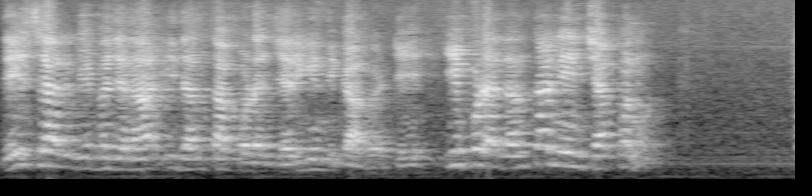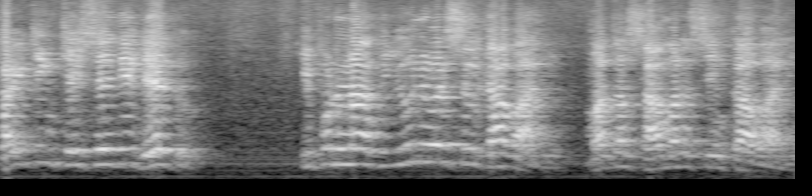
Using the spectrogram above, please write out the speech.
దేశాల విభజన ఇదంతా కూడా జరిగింది కాబట్టి ఇప్పుడు అదంతా నేను చెప్పను. ఫైటింగ్ చేసేది లేదు. ఇప్పుడు నాకు యూనివర్సల్ కావాలి. మత సామరస్యం కావాలి.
